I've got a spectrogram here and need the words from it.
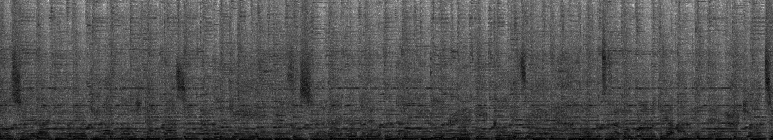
の知らない瞳がキラッと光り出した時知らないお金は二人遠くへ行こうぜ猛烈な心のギア上げて。気持ち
